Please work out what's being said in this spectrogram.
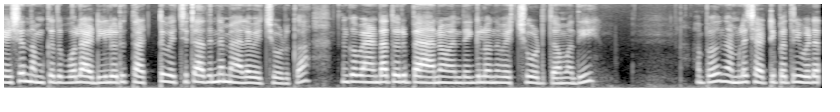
ശേഷം നമുക്കിതുപോലെ അടിയിലൊരു തട്ട് വെച്ചിട്ട് അതിന്റെ മേലെ വെച്ച് കൊടുക്കുക നിങ്ങൾക്ക് വേണ്ടാത്തൊരു പാനോ എന്തെങ്കിലും ഒന്ന് വെച്ച് കൊടുത്താൽ മതി. അപ്പോൾ നമ്മൾ ചട്ടിപ്പത്തിരി ഇവിടെ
